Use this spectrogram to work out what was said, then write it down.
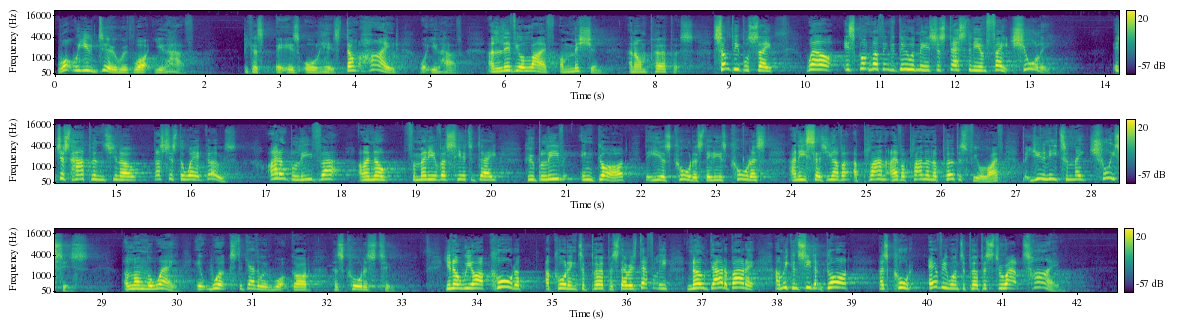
What will you do with what you have? Because it is all His. Don't hide what you have and live your life on mission and on purpose. Some people say, well, it's got nothing to do with me, it's just destiny and fate, surely. It just happens, you know, that's just the way it goes. I don't believe that. And I know for many of us here today who believe in God that He has called us, that He has called us, and He says, You have a, a plan, I have a plan and a purpose for your life, but you need to make choices along the way. It works together with what God has called us to. You know, we are called according to purpose. There is definitely no doubt about it. And we can see that God has called everyone to purpose throughout time.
